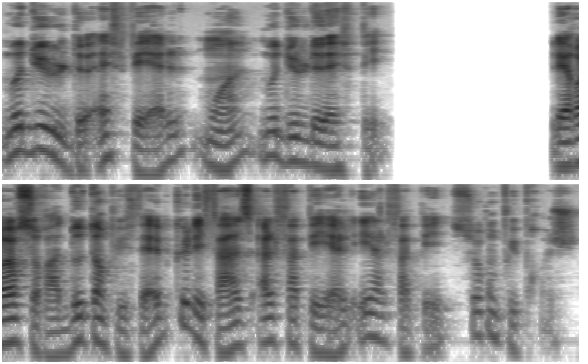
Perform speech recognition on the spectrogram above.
module de FPL moins module de FP. L'erreur sera d'autant plus faible que les phases alpha-PL et alpha-P seront plus proches.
